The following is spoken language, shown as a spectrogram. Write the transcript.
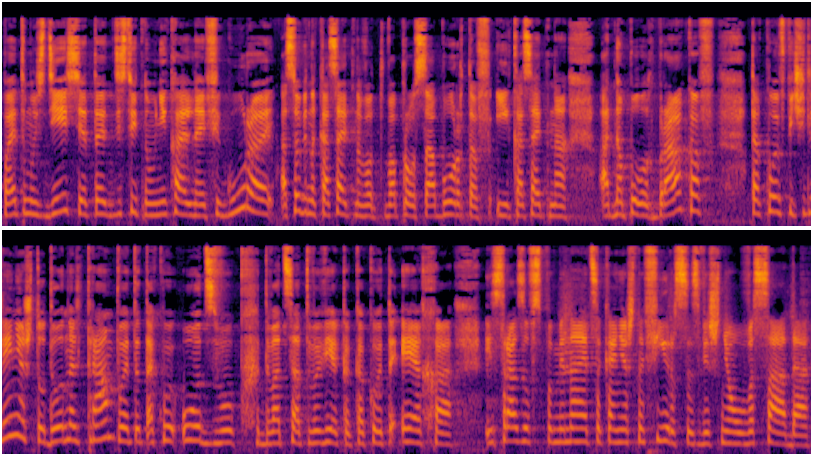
Поэтому здесь это действительно уникальная фигура, особенно касательно вот вопроса абортов и касательно однополых браков. Такое впечатление, что Дональд Трамп — это такой отзвук 20 века, какое-то эхо. И сразу вспоминается, конечно, Фирс из «Вишневого сада»,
